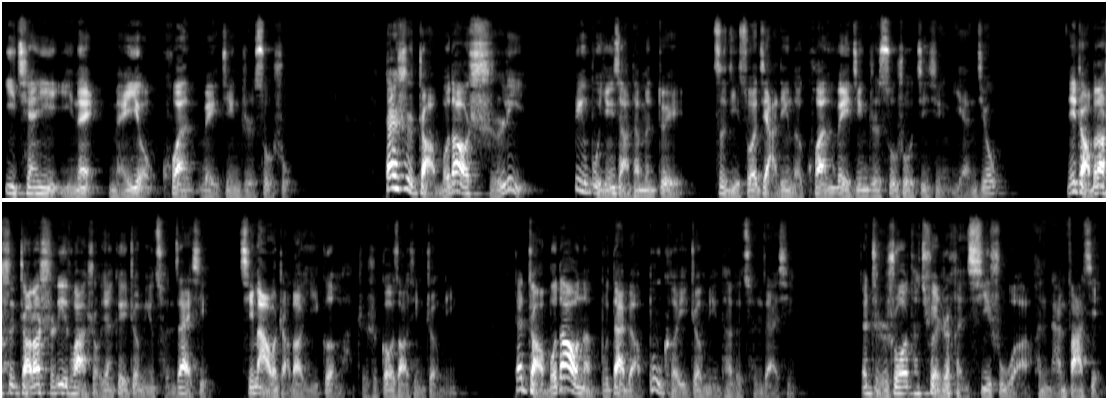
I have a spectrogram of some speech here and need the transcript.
一千亿以内没有宽未精致素数。但是找不到实例，并不影响他们对自己所假定的宽未精制素数进行研究。你找不到实找到实例的话，首先可以证明存在性，起码我找到一个嘛，这是构造性证明。但找不到呢，不代表不可以证明它的存在性。那只是说它确实很稀疏啊，很难发现，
